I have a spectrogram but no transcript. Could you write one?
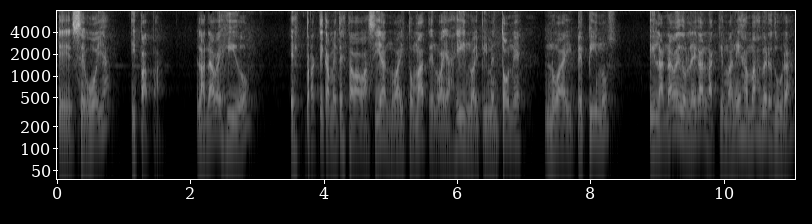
eh, cebolla y papa. La nave Ejido es, prácticamente estaba vacía, no hay tomate, no hay ají, no hay pimentones, no hay pepinos. Y la nave de Olega, la que maneja más verdura,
